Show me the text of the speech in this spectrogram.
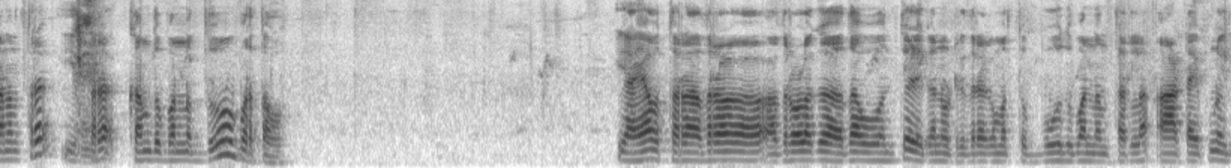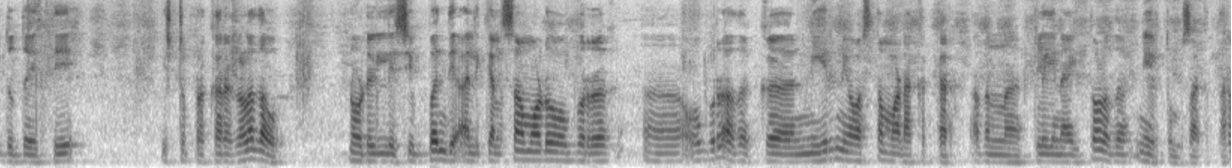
ಆನಂತರ ಈ ಥರ ಕಂದು ಬಣ್ಣದ್ದು ಬರ್ತಾವೆ. ಯಾವ್ಯಾವ ಥರ ಅದರ, ಅದರೊಳಗೆ ಅದಾವು ಅಂತೇಳಿ ಈಗ ನೋಡ್ರಿ ಇದ್ರಾಗ ಮತ್ತು ಬೂದು ಬಣ್ಣ ಅಂತಾರಲ್ಲ, ಆ ಟೈಪ್ನು ಇದ್ದದ್ದೈತಿ ಇಷ್ಟು ಪ್ರಕಾರಗಳು ಅದಾವು. ನೋಡ್ರಿ ಇಲ್ಲಿ ಸಿಬ್ಬಂದಿ, ಅಲ್ಲಿ ಕೆಲಸ ಮಾಡೋ ಒಬ್ಬರು ಒಬ್ಬರು ಅದಕ್ಕೆ ನೀರಿನ ವ್ಯವಸ್ಥೆ ಮಾಡಾಕತ್ತಾರೆ. ಅದನ್ನು ಕ್ಲೀನಾಗಿ ತೊಳೆದು ನೀರು ತುಂಬಿಸಾಕತ್ತಾರ.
